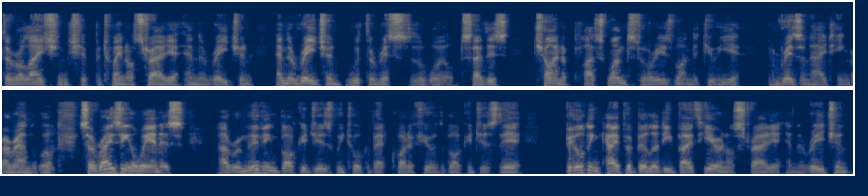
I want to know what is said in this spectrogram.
the relationship between Australia and the region and the region with the rest of the world. So, this China plus one story is one that you hear resonating around the world. So, raising awareness, uh, removing blockages, we talk about quite a few of the blockages there, building capability both here in Australia and the region,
